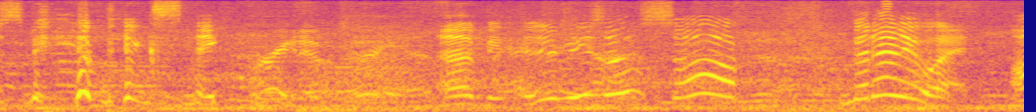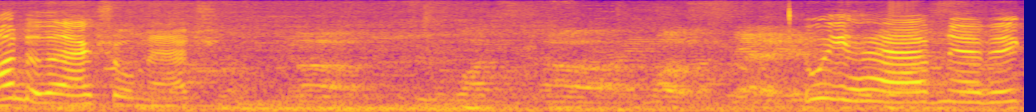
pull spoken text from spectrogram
just be a big snake burrito. That'd be, it'd be so soft. But anyway, on to the actual match. We have Nevik,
